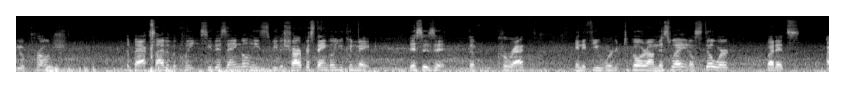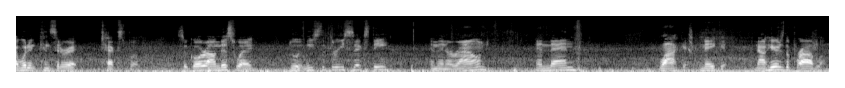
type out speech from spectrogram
You approach the back side of the cleat. See this angle needs to be the sharpest angle you can make. This is it, the correct. And if you were to go around this way, it'll still work, but it's, I wouldn't consider it textbook. So go around this way, do at least the 360, and then around, and then lock it, make it. Now here's the problem.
